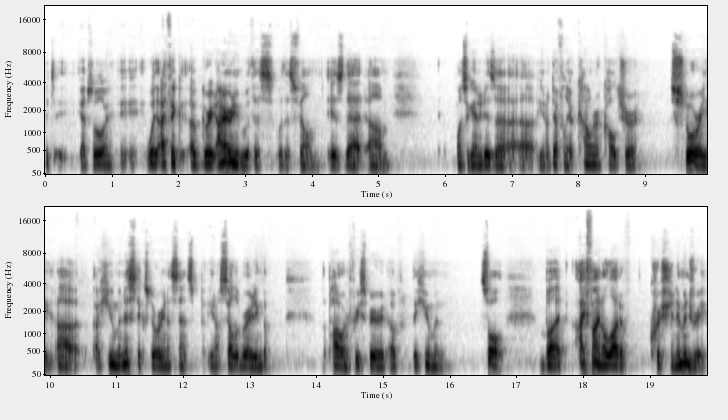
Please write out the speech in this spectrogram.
It's absolutely. It- it- What I think a great irony with this with this film is that um, once again it is a, a you know definitely a counterculture story, uh, a humanistic story in a sense. You know, celebrating the the power and free spirit of the human soul. But I find a lot of Christian imagery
